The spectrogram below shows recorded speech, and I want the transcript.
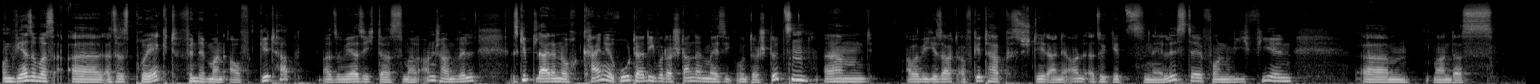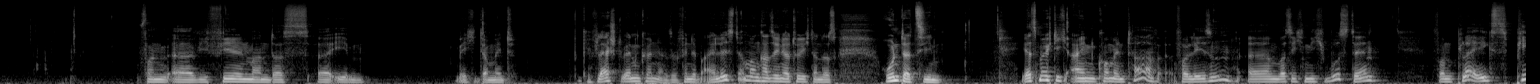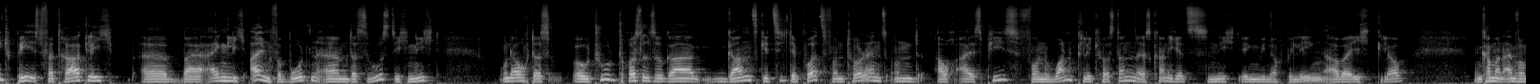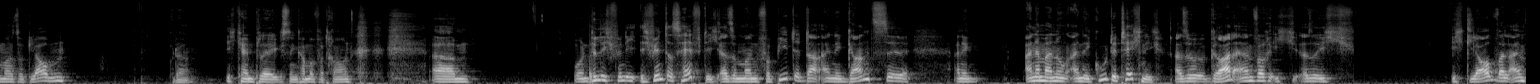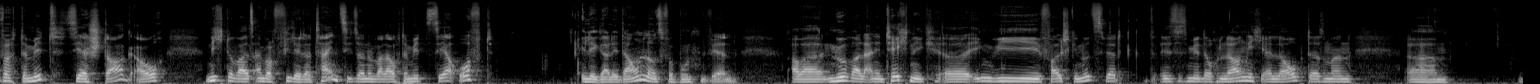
und wer sowas, äh, also das Projekt findet man auf GitHub, also wer sich das mal anschauen will. Es gibt leider noch keine Router, die wir das standardmäßig unterstützen. Ähm, aber wie gesagt, auf GitHub steht eine, also gibt es eine Liste von wie vielen ähm, man das von äh, wie vielen man das äh, eben, welche damit geflasht werden können. Also findet man eine Liste und man kann sich natürlich dann das runterziehen. Jetzt möchte ich einen Kommentar verlesen, äh, was ich nicht wusste, von Plagues. P2P ist vertraglich äh, bei eigentlich allen verboten, ähm, das wusste ich nicht. Und auch das O2 drosselt sogar ganz gezielte Ports von Torrents und auch ISPs von One-Click-Hostern. Das kann ich jetzt nicht irgendwie noch belegen, aber ich glaube, dann kann man einfach mal so glauben oder ich kenne Plagues, den kann man vertrauen. ähm, und natürlich finde ich, ich finde das heftig. Also man verbietet da eine ganze, eine, einer Meinung eine gute Technik. Also gerade einfach, ich, also ich, ich glaube, weil einfach damit sehr stark auch, nicht nur weil es einfach viele Dateien zieht, sondern weil auch damit sehr oft illegale Downloads verbunden werden. Aber nur weil eine Technik äh, irgendwie falsch genutzt wird, ist es mir doch lange nicht erlaubt, dass man ähm,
